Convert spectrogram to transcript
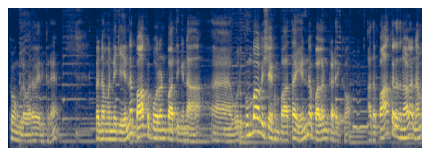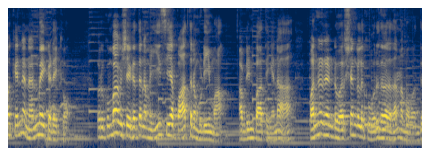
இப்போ உங்களை வரவேற்கிறேன். இப்போ நம்ம இன்னைக்கு என்ன பார்க்க போகிறோன்னு பார்த்தீங்கன்னா ஒரு கும்பாபிஷேகம் பார்த்தா என்ன பலன் கிடைக்கும்? அதை பார்க்குறதுனால நமக்கு என்ன நன்மை கிடைக்கும்? ஒரு கும்பாபிஷேகத்தை நம்ம ஈஸியாக பார்த்துட முடியுமா? அப்படின்னு பார்த்தீங்கன்னா பன்னிரெண்டு வருஷங்களுக்கு ஒரு தடவை தான் நம்ம வந்து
